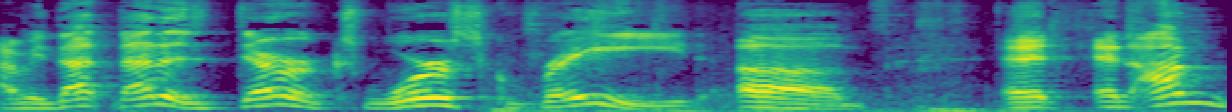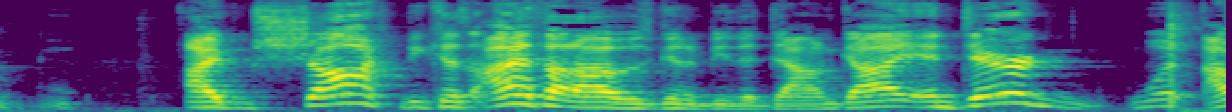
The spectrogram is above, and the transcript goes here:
I mean that that is Derek's worst grade. Um, and and I'm I'm shocked because I thought I was going to be the down guy, and Derek went. I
